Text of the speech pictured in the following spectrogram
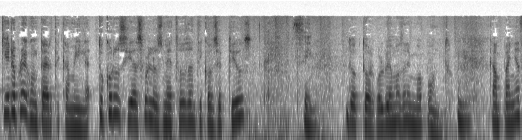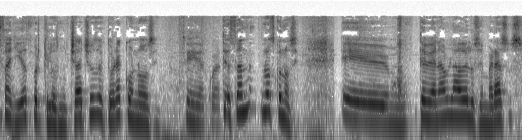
Quiero preguntarte, Camila, ¿tú conocías sobre los métodos anticonceptivos? Sí. Doctor, volvemos al mismo punto. Campañas fallidas porque los muchachos, doctora, conocen. Sí, de acuerdo. Están, los conocen. Eh, ¿Te habían hablado de los embarazos?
